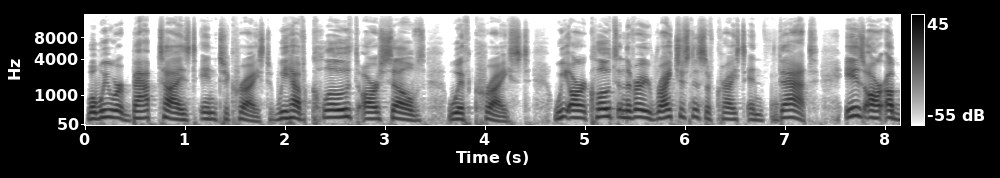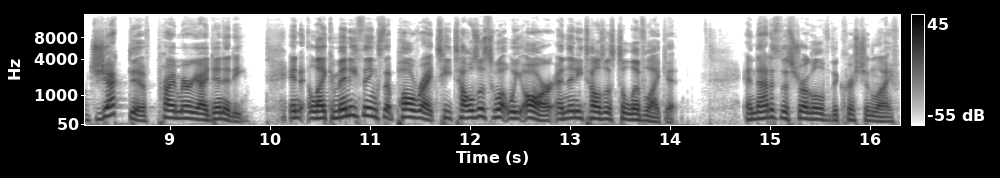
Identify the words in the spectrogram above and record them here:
Well, we were baptized into Christ. We have clothed ourselves with Christ. We are clothed in the very righteousness of Christ, and that is our objective primary identity. And like many things that Paul writes, he tells us what we are, and then he tells us to live like it. And that is the struggle of the Christian life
